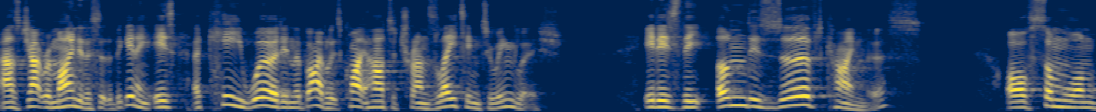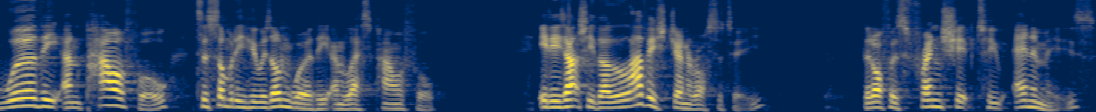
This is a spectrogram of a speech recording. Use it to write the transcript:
as Jack reminded us at the beginning, is a key word in the Bible. It's quite hard to translate into English. It is the undeserved kindness of someone worthy and powerful to somebody who is unworthy and less powerful. It is actually the lavish generosity that offers friendship to enemies.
